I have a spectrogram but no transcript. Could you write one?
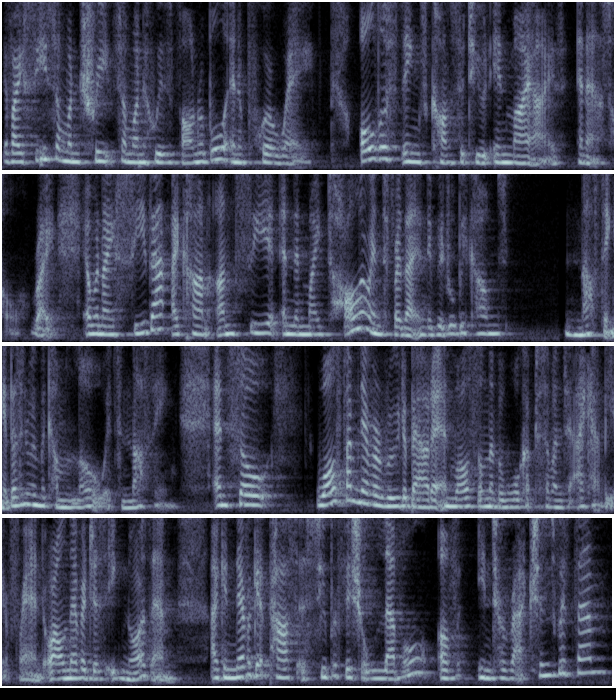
if I see someone treat someone who is vulnerable in a poor way, all those things constitute, in my eyes, an asshole, right? And when I see that, I can't unsee it. And then my tolerance for that individual becomes nothing. It doesn't even become low, it's nothing. And so, whilst I'm never rude about it, and whilst I'll never walk up to someone and say, I can't be your friend, or I'll never just ignore them, I can never get past a superficial level of interactions with them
